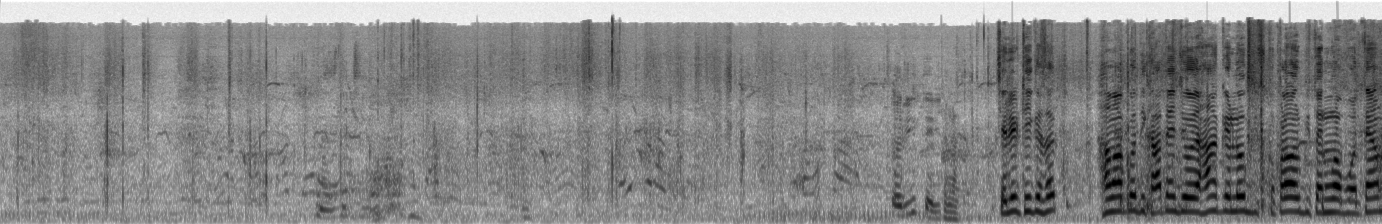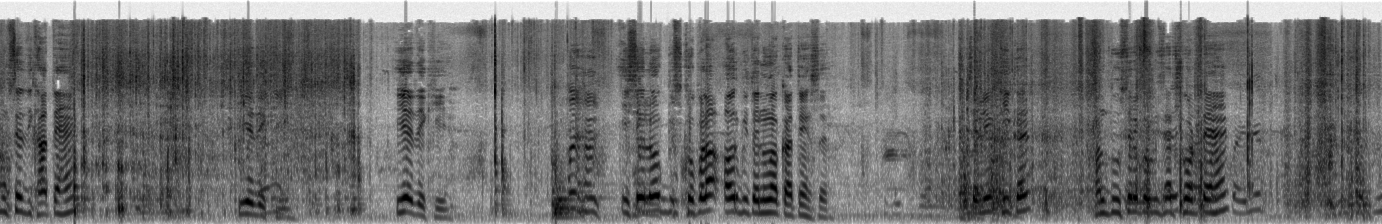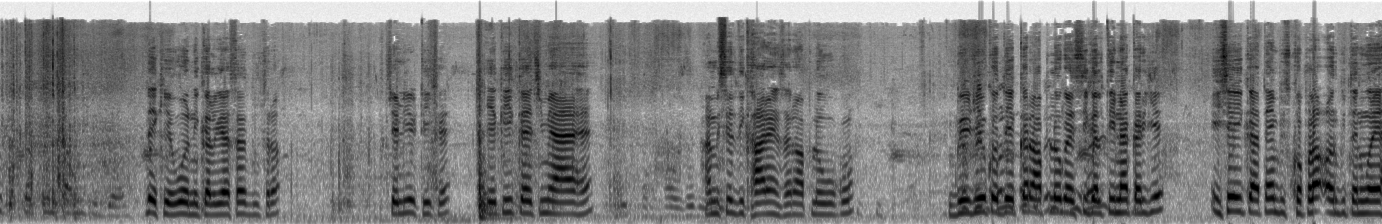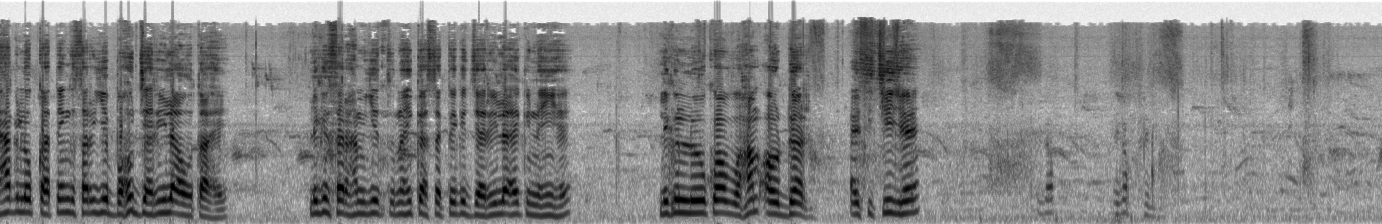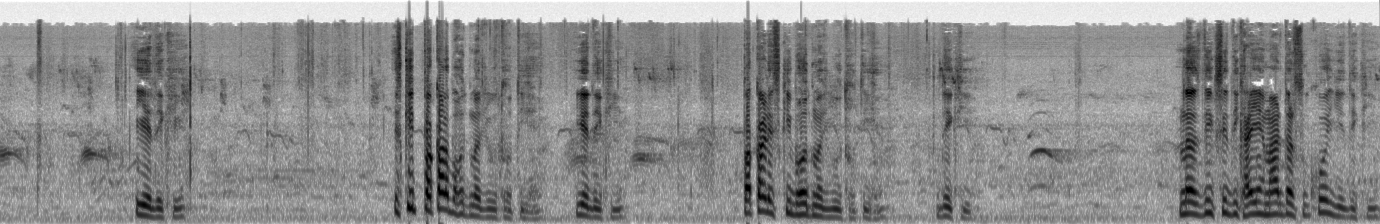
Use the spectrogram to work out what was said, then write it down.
चलिए ठीक है सर। हम आपको दिखाते हैं जो यहाँ के लोग बिस्कोपड़ा और बितनुआ बोलते हैं हम उसे दिखाते हैं। ये देखिए। ये देखिए। इसे लोग बिस्कोपड़ा और बितनुआ कहते हैं, सर। चलिए, ठीक है। हम दूसरे को भी, सर, छोड़ते हैं। देखिए, वो निकल गया, सर, दूसरा। चलिए, ठीक है। एक ही कैच में आया है। हम इसे दिखा रहे हैं, सर, आप लोगों को। वीडियो को देखकर आप लोग ऐसी गलती ना करिए। इसे ही कहते हैं बिस्कोपड़ा और बितनुआ यहाँ के लोग कहते हैं कि, सर, ये बहुत जहरीला होता है। लेकिन, सर, हम ये तो नहीं कह सकते कि जहरीला है कि नहीं है। लेकिन लोगों का वहम और डर, ऐसी चीज़ है। ये देखिए। इसकी पकड़ बहुत मज़बूत होती है। ये देखिए। पकड़ इसकी बहुत मज़बूत होती है। देखिए। नज़दीक से दिखाइए हमारे दर्शकों को, ये देखिए।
